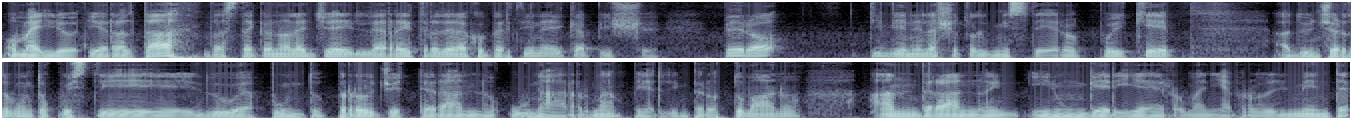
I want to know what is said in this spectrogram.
O meglio, in realtà basta che uno legge il retro della copertina e capisce, però ti viene lasciato il mistero, poiché ad un certo punto questi due appunto progetteranno un'arma per l'impero ottomano, andranno in, in Ungheria, in Romania probabilmente,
